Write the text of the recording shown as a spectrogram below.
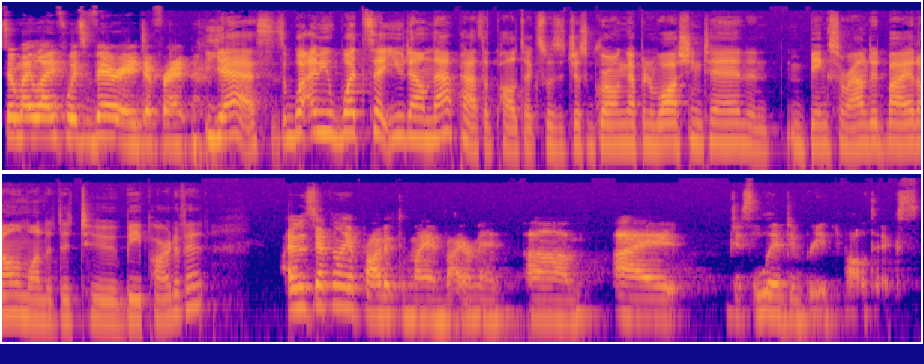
So my life was very different. Yes. Well, I mean, what set you down that path of politics? Was it just growing up in Washington and being surrounded by it all and wanted to be part of it? I was definitely a product of my environment. Um, I just lived and breathed politics.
